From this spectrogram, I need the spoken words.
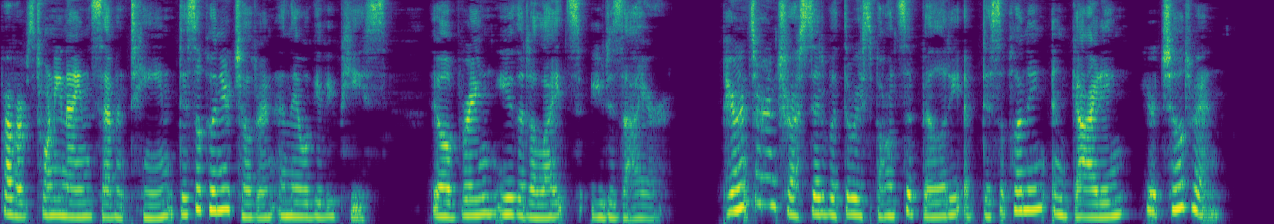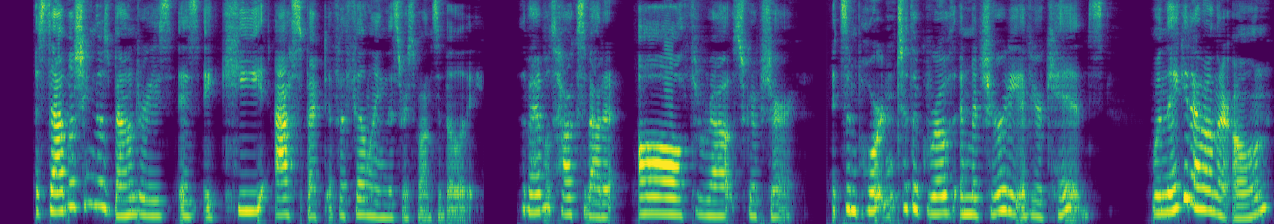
Proverbs 29 17. Discipline your children and they will give you peace. They will bring you the delights you desire. Parents are entrusted with the responsibility of disciplining and guiding your children. Establishing those boundaries is a key aspect of fulfilling this responsibility. The Bible talks about it all throughout scripture. It's important to the growth and maturity of your kids. When they get out on their own,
